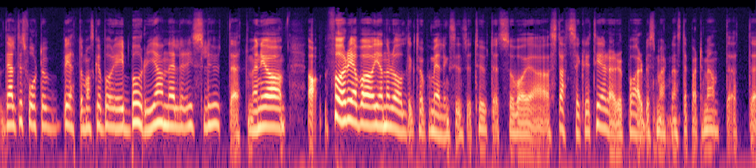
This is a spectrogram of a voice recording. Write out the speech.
det är alltid svårt att veta om man ska börja i början eller i slutet. Men jag, ja, före jag var generaldirektör på Medlingsinstitutet så var jag statssekreterare på Arbetsmarknadsdepartementet eh,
